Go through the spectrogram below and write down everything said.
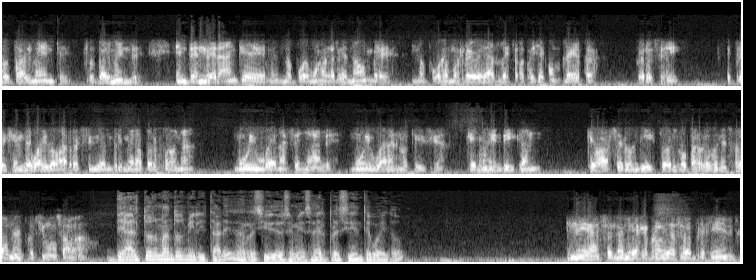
Totalmente, totalmente. Entenderán que no podemos hablar de nombres, no podemos revelar la estrategia completa, pero sí, el presidente Guaidó ha recibido en primera persona muy buenas señales, muy buenas noticias que nos indican que va a ser un día histórico para los venezolanos el próximo sábado. ¿De altos mandos militares ha recibido ese mensaje el presidente Guaidó? Mira, eso tendría que preguntarse al presidente.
